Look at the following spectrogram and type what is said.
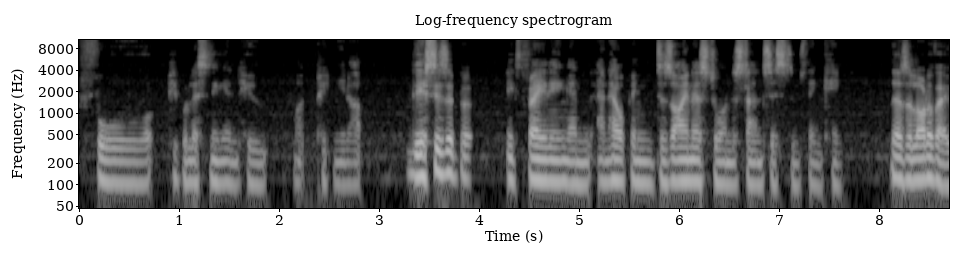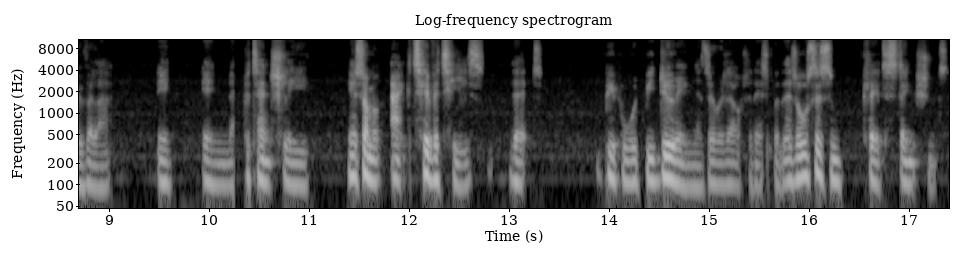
for people listening in who might be picking it up. This is a book explaining and, and helping designers to understand systems thinking. There's a lot of overlap in in potentially you know, some activities that people would be doing as a result of this, but there's also some clear distinctions.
